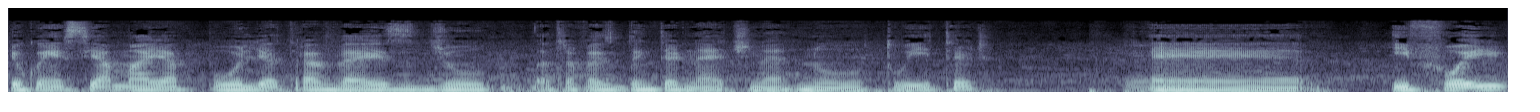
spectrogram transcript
eu conheci a Mai e a Poli através, de, um- através da internet, né? No Twitter. É, e foi,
